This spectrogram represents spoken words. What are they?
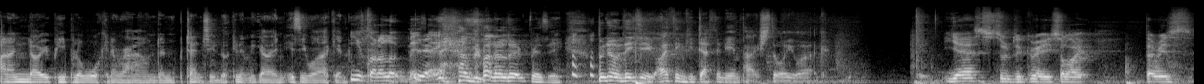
And I know people are walking around and potentially looking at me going, is he working? You've got to look busy. Yeah, I've got to look busy. But no, they do. I think it definitely impacts the way you work. Yes, to a degree. So like there is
